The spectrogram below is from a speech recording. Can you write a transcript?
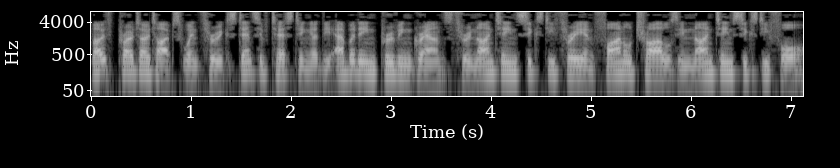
Both prototypes went through extensive testing at the Aberdeen Proving Grounds through 1963 and final trials in 1964.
